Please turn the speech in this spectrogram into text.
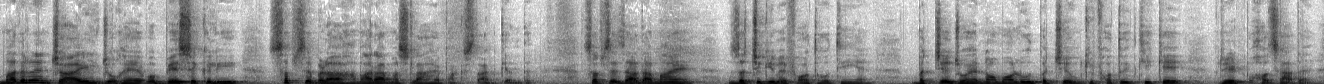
मदर एंड चाइल्ड जो है, वो बेसिकली सबसे बड़ा हमारा मसला है पाकिस्तान के अंदर। सबसे ज़्यादा माएँ जच्चगी में फौत होती हैं। बच्चे जो है, नौमौलूद बच्चे, उनकी फौतगी के रेट बहुत ज़्यादा है।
